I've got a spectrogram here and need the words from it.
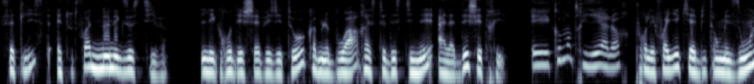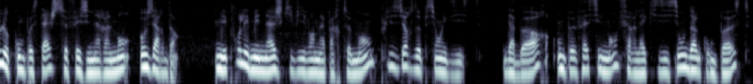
Cette liste est toutefois non exhaustive. Les gros déchets végétaux, comme le bois, restent destinés à la déchetterie. Et comment trier alors? Pour les foyers qui habitent en maison, le compostage se fait généralement au jardin. Mais pour les ménages qui vivent en appartement, plusieurs options existent. D'abord, on peut facilement faire l'acquisition d'un compost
